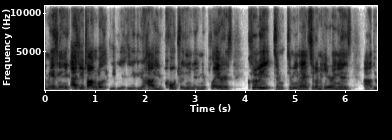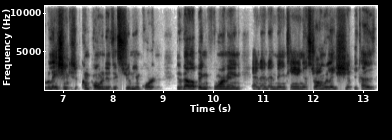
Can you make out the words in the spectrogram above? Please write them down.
amazing. As you're talking about you, you, how you coach and, in, your players, clearly to, to me, Nancy, what I'm hearing is uh, the relationship component is extremely important. Developing, forming, and, and, and maintaining a strong relationship because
